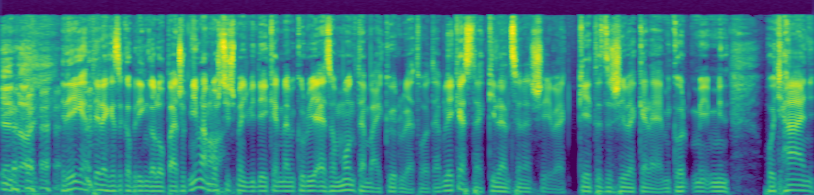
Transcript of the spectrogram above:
Régen tényleg ezek a bringalopások. Nyilván most is megy vidéken, amikor ugye ez a mountain bike körület volt. Emlékeztek? 90-es évek, 2000-es évek eleje, amikor, mi, mi, hogy hány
